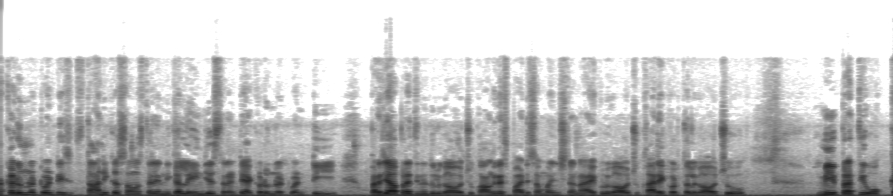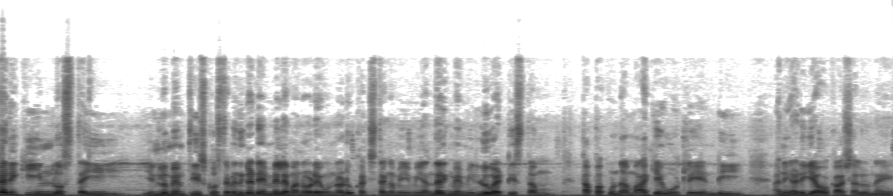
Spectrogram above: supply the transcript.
అక్కడ ఉన్నటువంటి స్థానిక సంస్థల ఎన్నికల్లో ఏం చేస్తారంటే అక్కడ ఉన్నటువంటి ప్రజాప్రతినిధులు కావచ్చు కాంగ్రెస్ పార్టీ సంబంధించిన నాయకులు కావచ్చు కార్యకర్తలు కావచ్చు మీ ప్రతి ఒక్కరికి ఇండ్లు వస్తాయి. ఇండ్లు మేము తీసుకొస్తాం. ఎందుకంటే ఎమ్మెల్యే మనోడే ఉన్నాడు. ఖచ్చితంగా మేము మీ అందరికి మేము ఇల్లు కట్టిస్తాం. తప్పకుండా మాకే ఓట్లేయండి అని అడిగే అవకాశాలు ఉన్నాయి.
